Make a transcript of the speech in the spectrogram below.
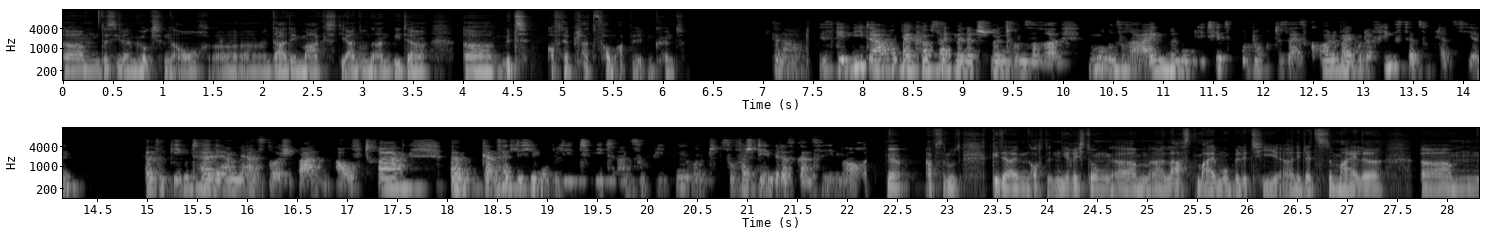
ähm, dass ihr dann wirklich dann auch äh, da den Markt, die anderen Anbieter äh, mit auf der Plattform abbilden könnt. Genau. Es geht nie darum, bei Curbside Management unsere, nur unsere eigenen Mobilitätsprodukte, sei es Callbike oder Pfingster, zu platzieren, Ganz im Gegenteil, wir haben ja als Deutsche Bahn einen Auftrag, ähm, ganzheitliche Mobilität anzubieten und so verstehen wir das Ganze eben auch. Ja, absolut. Geht ja dann auch in die Richtung ähm, äh, Last Mile Mobility, äh, die letzte Meile. Ähm,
